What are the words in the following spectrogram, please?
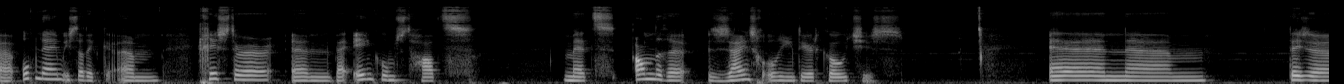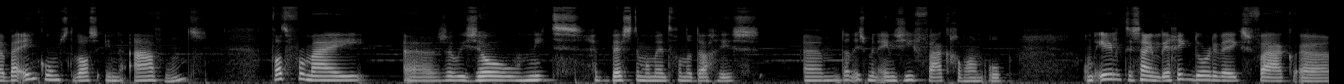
uh, opneem is dat ik gisteren een bijeenkomst had met andere zijnsgeoriënteerd coaches. En um, deze bijeenkomst was in de avond. Wat voor mij uh, sowieso niet het beste moment van de dag is. Um, dan is mijn energie vaak gewoon op. Om eerlijk te zijn, lig ik door de week vaak uh,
